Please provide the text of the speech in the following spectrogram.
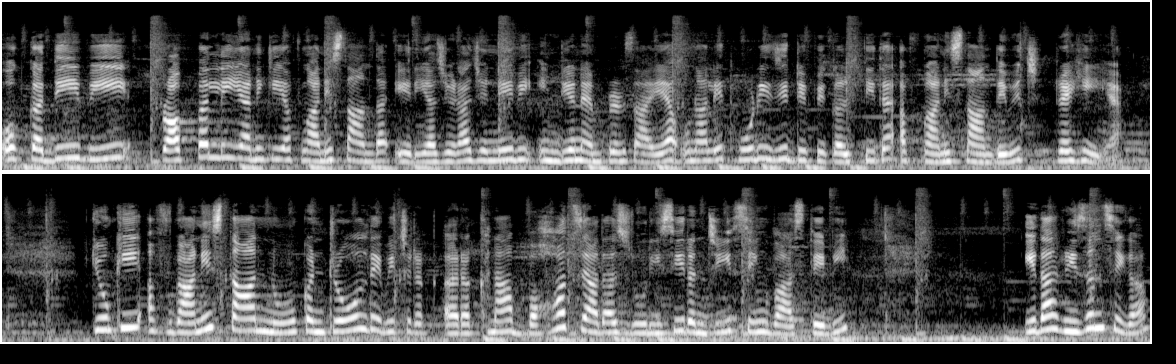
ਉਹ ਕਦੀ ਵੀ ਪ੍ਰੋਪਰਲੀ ਯਾਨੀ ਕਿ ਅਫਗਾਨਿਸਤਾਨ ਦਾ ਏਰੀਆ ਜਿਹੜਾ, ਜਿੰਨੇ ਵੀ ਇੰਡੀਅਨ ਐਮਪਰਰਸ ਆਏ ਆ, ਉਹਨਾਂ ਲਈ ਥੋੜੀ ਜਿਹੀ ਡਿਫਿਕਲਟੀ ਤਾਂ ਅਫਗਾਨਿਸਤਾਨ ਦੇ ਵਿੱਚ ਰਹੀ ਹੈ। ਕਿਉਂਕਿ ਅਫਗਾਨਿਸਤਾਨ ਨੂੰ ਕੰਟਰੋਲ ਦੇ ਵਿੱਚ ਰੱਖ- ਰੱਖਣਾ ਬਹੁਤ ਜ਼ਿਆਦਾ ਜ਼ਰੂਰੀ ਸੀ, ਰਣਜੀਤ ਸਿੰਘ ਵਾਸਤੇ ਵੀ। ਇਹਦਾ ਰੀਜ਼ਨ ਸੀਗਾ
